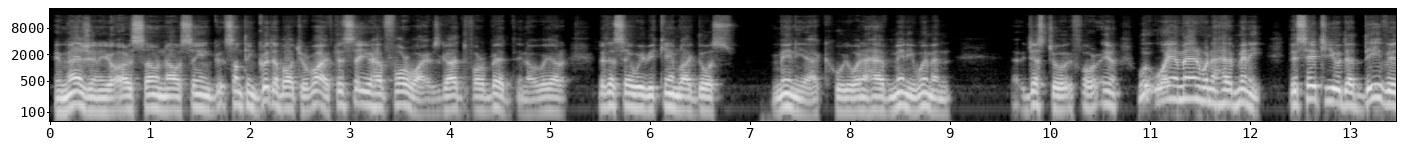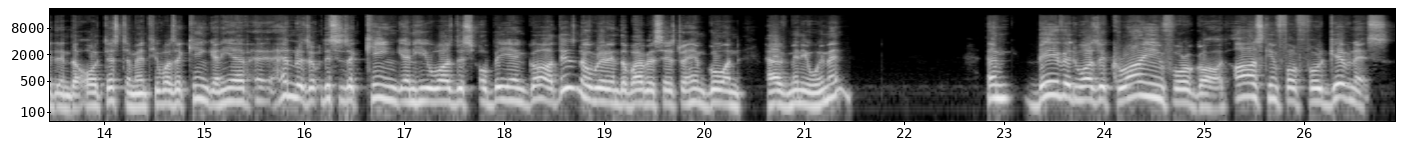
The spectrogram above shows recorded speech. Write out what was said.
Imagine you are so now saying something good about your wife. Let's say you have four wives. God forbid. You know we are. Let us say we became like those maniac who want to have many women uh, just to for you know why a man want to have many they say to you that David in the Old Testament he was a king and he have uh, hundreds of this is a king and he was disobeying God there's nowhere in the Bible says to him go and have many women and David was a crying for God asking for forgiveness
